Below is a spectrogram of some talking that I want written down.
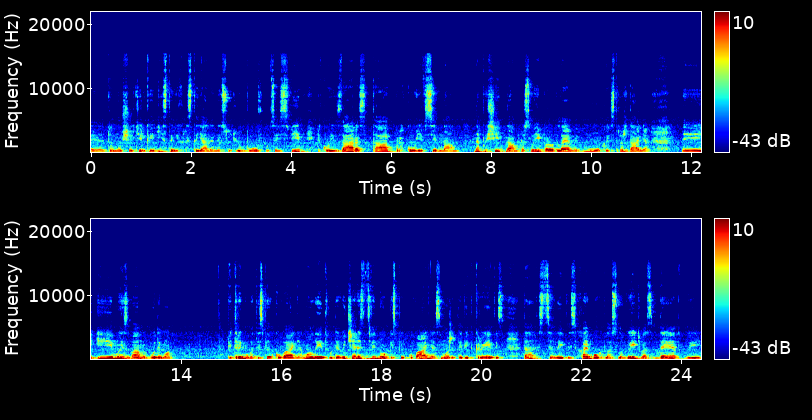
е, тому що тільки істинні християни несуть любов у цей світ, якої зараз так бракує всім нам. Напишіть нам про свої проблеми, муки, страждання. Е, І ми з вами будемо підтримувати спілкування, молитву, де ви через дзвінок і спілкування зможете відкритись та зцілитись. Хай Бог благословить вас, де б ви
